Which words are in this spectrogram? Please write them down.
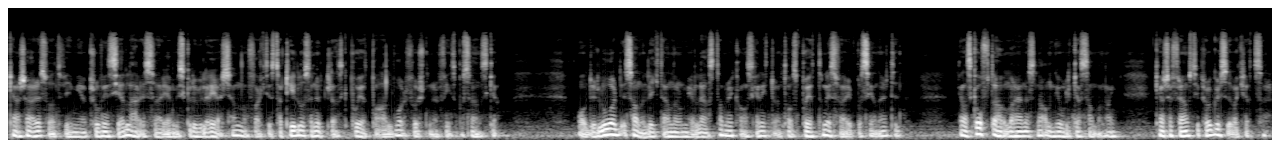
Kanske är det så att vi är mer provinsiella här i Sverige än vi skulle vilja erkänna och faktiskt tar till oss en utländsk poet på allvar först när den finns på svenska. Audre Lorde är sannolikt en av de mer lästa amerikanska 1900-talspoeterna i Sverige på senare tid. Ganska ofta hör man hennes namn i olika sammanhang, kanske främst i progressiva kretsar.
